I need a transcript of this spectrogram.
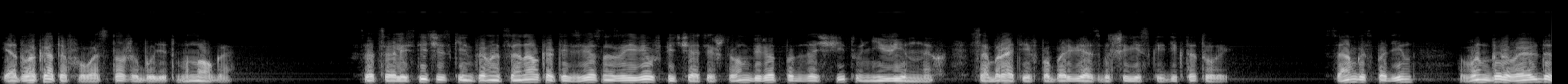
И адвокатов у вас тоже будет много. Социалистический интернационал, как известно, заявил в печати, что он берет под защиту невинных собратьев по борьбе с большевистской диктатурой. Сам господин Вандервельде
